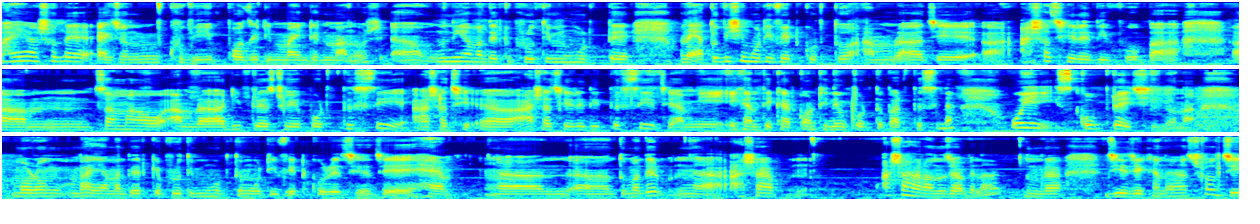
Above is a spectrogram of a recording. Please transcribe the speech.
ভাইয়া আসলে একজন খুবই পজিটিভ মাইন্ডেড মানুষ। উনি আমাদেরকে প্রতি মুহূর্তে মানে এত বেশি মোটিভেট করতো আমরা যে আশা ছেড়ে দিব বা সামহাও আমরা ডিপ্রেসড হয়ে পড়তেছি, আশা আশা ছেড়ে দিতেছি যে আমি এখান থেকে আর কন্টিনিউ করতে পারতেছি না। ওই স্কোপটাই ছিল না। বরং ভাই আমাদেরকে প্রতি মুহূর্তে মোটিভেট করেছে যে হ্যাঁ তোমাদের আশা আশা হারানো যাবে না। তোমরা যে যেখানে আছো যে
